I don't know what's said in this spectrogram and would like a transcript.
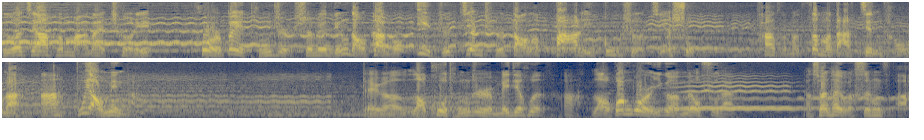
德加和马奈撤离，库尔贝同志身为领导干部，一直坚持到了巴黎公社结束。他怎么这么大劲头呢？啊，不要命啊！这个老库同志没结婚啊，老光棍一个，没有负担啊。虽然他有个私生子啊。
